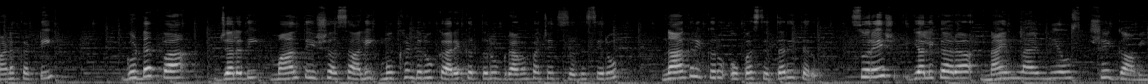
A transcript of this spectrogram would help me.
ಮಣಕಟ್ಟಿ ಗುಡ್ಡಪ್ಪ ಜಲದಿ ಮಾಲ್ತೇಶ, ಸಾಲಿ, ಮುಖಂಡರು, ಕಾರ್ಯಕರ್ತರು, ಗ್ರಾಮ ಪಂಚಾಯತ್ ಸದಸ್ಯರು, ನಾಗರಿಕರು ಉಪಸ್ಥಿತರಿದ್ದರು. Suresh Yalikar nine live news, Shiggaon.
